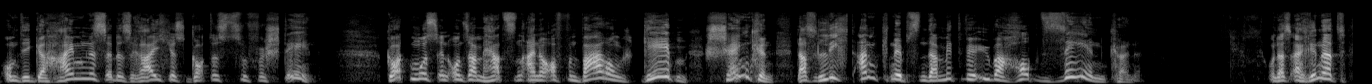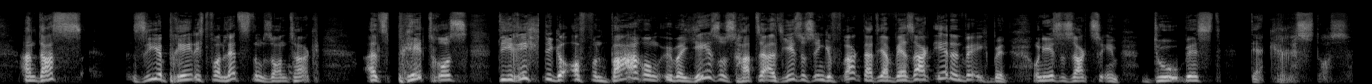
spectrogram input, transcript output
um die Geheimnisse des Reiches Gottes zu verstehen. Gott muss in unserem Herzen eine Offenbarung geben, schenken, das Licht anknipsen, damit wir überhaupt sehen können. Und das erinnert an das, siehe Predigt von letztem Sonntag, als Petrus die richtige Offenbarung über Jesus hatte, als Jesus ihn gefragt hat, ja, wer sagt ihr denn, wer ich bin? Und Jesus sagt zu ihm, du bist der Christus,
